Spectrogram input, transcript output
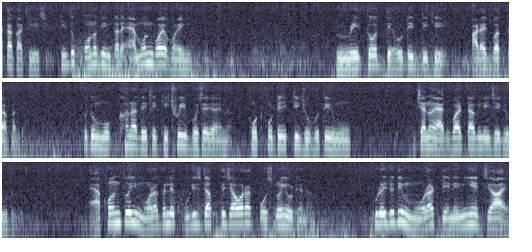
একা কাটিয়েছে, কিন্তু কোনোদিন তার এমন ভয় হয়নি। মৃত দেহটির দিকে আর একবার তাকালো। শুধু মুখখানা দেখে কিছুই বোঝা যায় না, ফুটফুটে একটি যুবতীর মুখ, যেন একবার টাগলি জেগে উঠল এখন তো এই মরা ফেলে পুলিশ ডাকতে যাওয়ার আর প্রশ্নই ওঠে না। পুরে যদি মোড়া টেনে নিয়ে যায়,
